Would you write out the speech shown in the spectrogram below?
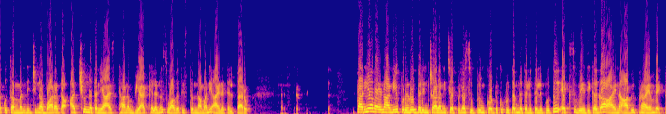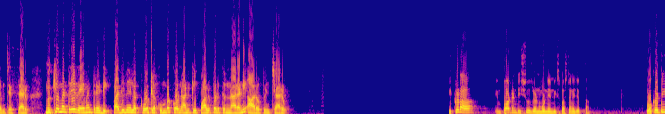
కు సంబంధించిన భారత అత్యున్నత న్యాయస్థానం వ్యాఖ్యలను స్వాగతిస్తున్నామని ఆయన తెలిపారు. పర్యావరణాన్ని పునరుద్ధరించాలని చెప్పిన సుప్రీంకోర్టుకు కృతజ్ఞతలు తెలుపుతూ ఎక్స్ వేదికగా ఆయన అభిప్రాయం వ్యక్తం చేశారు. ముఖ్యమంత్రి రేవంత్ రెడ్డి పదివేల కోట్ల కుంభకోణానికి పాల్పడుతున్నారని ఆరోపించారు. ఇక్కడ ఇంపార్టెంట్ ఇష్యూస్ రెండు మూడు నేను మీకు స్పష్టంగా చెప్తాను. ఒకటి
